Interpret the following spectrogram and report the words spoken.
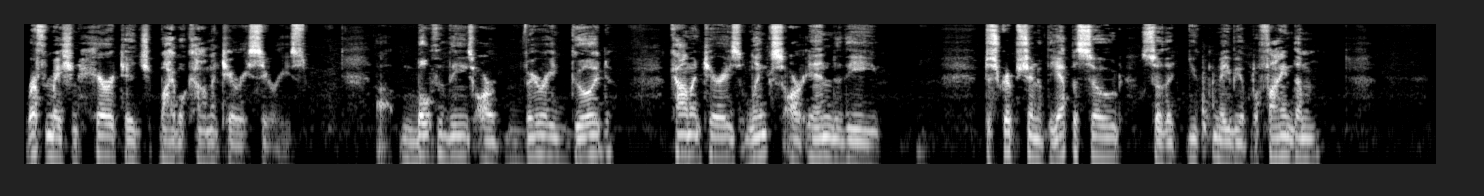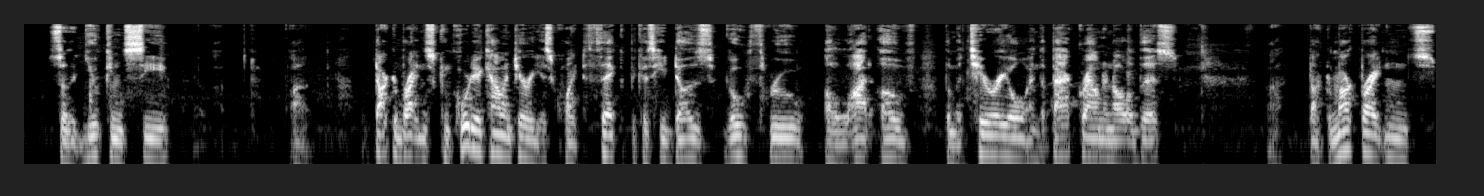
Reformation Heritage Bible Commentary series. Uh, both of these are very good commentaries. Links are in the description of the episode so that you may be able to find them, so that you can see Dr. Brighton's Concordia commentary is quite thick because he does go through a lot of the material and the background and all of this. Uh, Dr. Mark Brighton's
